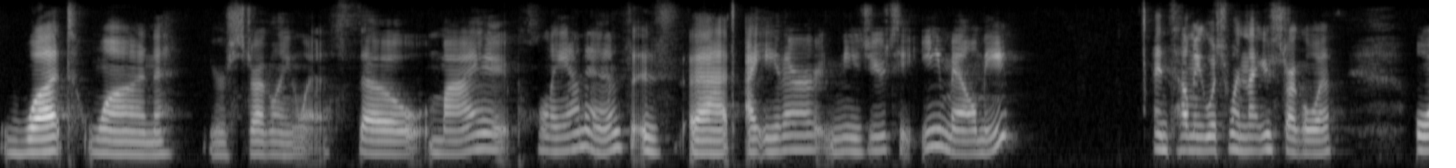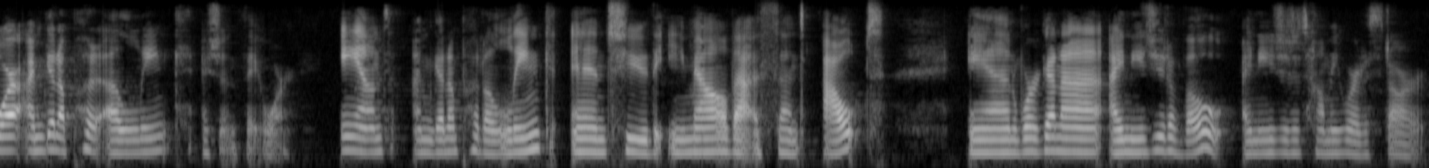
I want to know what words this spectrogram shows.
what one you're struggling with. So my plan is is that I either need you to email me and tell me which one that you struggle with or I'm going to put a link, I shouldn't say or, and I'm going to put a link into the email that is sent out and we're gonna, I need you to vote. I need you to tell me where to start.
